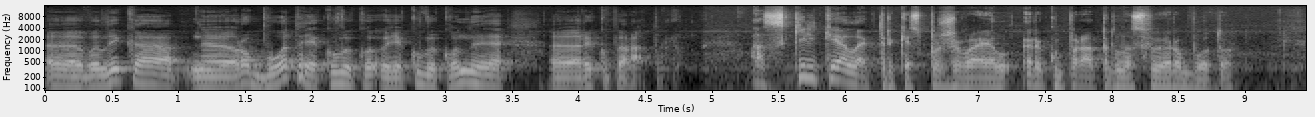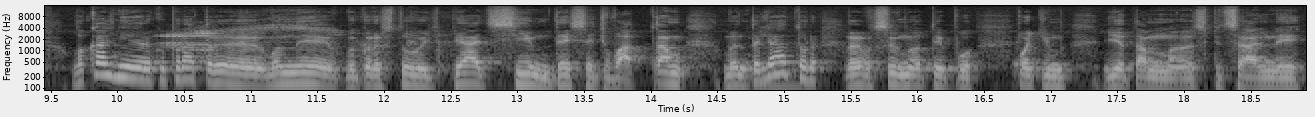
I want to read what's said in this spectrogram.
е, велика е, робота, яку, яку виконує е, рекуператор. А скільки електрики споживає рекуператор на свою роботу? Локальні рекуператори вони використовують 5, 7, 10 Вт. Там вентилятор реверсивного типу, потім є там е, спеціальний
